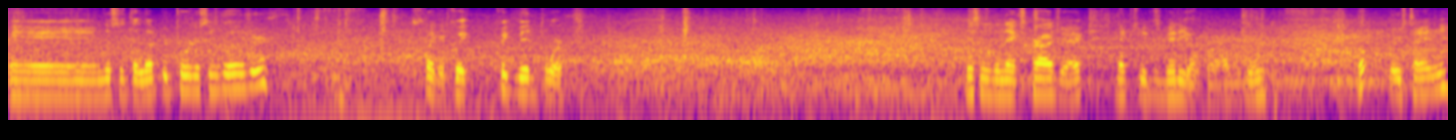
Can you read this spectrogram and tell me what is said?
And this is the leopard tortoise enclosure. It's like a quick quick vid tour. This is the next project, next week's video probably. Oh, there's Tiny.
